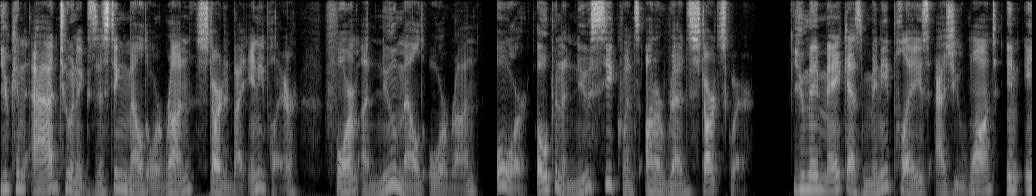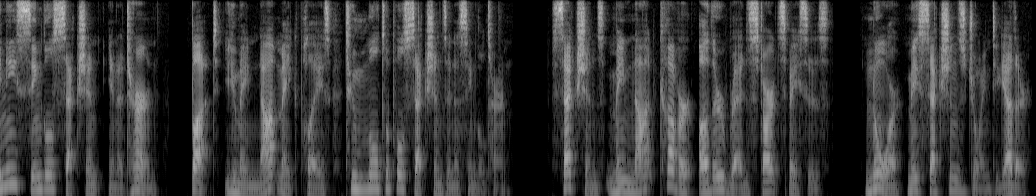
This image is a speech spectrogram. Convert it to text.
You can add to an existing meld or run started by any player, form a new meld or run, or open a new sequence on a red start square. You may make as many plays as you want in any single section in a turn, but you may not make plays to multiple sections in a single turn. Sections may not cover other red start spaces, nor may sections join together.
